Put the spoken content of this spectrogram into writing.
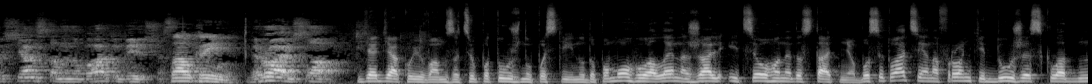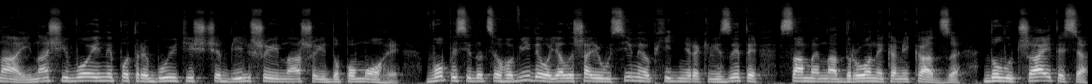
росіян стане набагато більше. Слава Україні! Героям слава! Я дякую вам за цю потужну постійну допомогу, але на жаль, і цього недостатньо, бо ситуація на фронті дуже складна, і наші воїни потребують іще більшої нашої допомоги. В описі до цього відео я лишаю усі необхідні реквізити саме на дрони Камікадзе. Долучайтеся,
